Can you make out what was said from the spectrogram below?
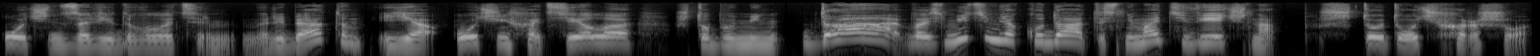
очень завидовала этим ребятам, и я очень хотела, чтобы меня... Да, возьмите меня куда-то, снимайте вечно, что это очень хорошо.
